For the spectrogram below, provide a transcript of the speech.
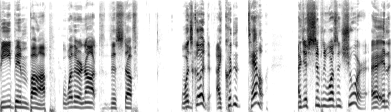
bibimbap, whether or not this stuff was good. I couldn't tell. I just simply wasn't sure. Uh, and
